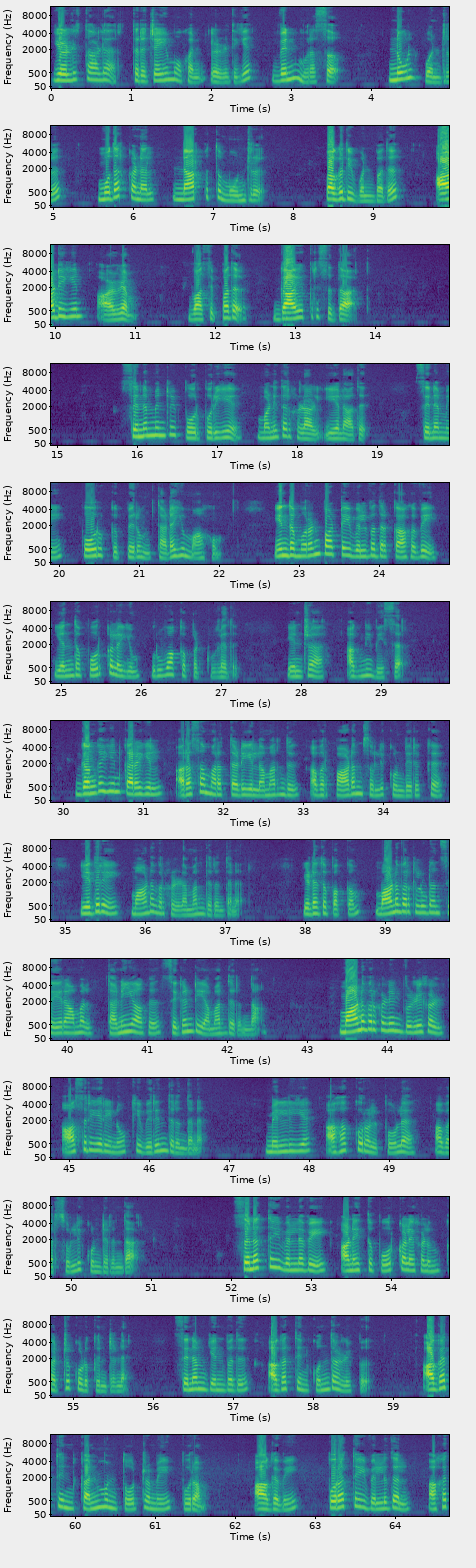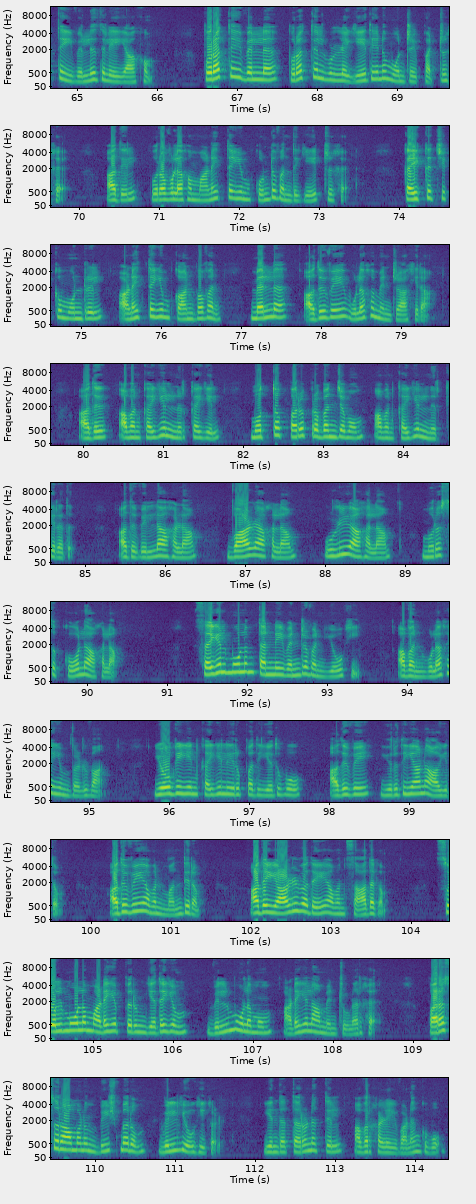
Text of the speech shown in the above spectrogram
எழுத்தாளர் திரு. ஜெயமோகன் எழுதிய வெண்முரசு. நூல் ஒன்று முதற்கணல் நாற்பத்து மூன்று. பகுதி ஒன்பது ஆடியின் ஆழம். வாசிப்பது காயத்ரி சித்தார்த். சினமின்றி போர் புரிய மனிதர்களால் இயலாது. சினமே போருக்கு பெரும் தடையும் ஆகும் இந்த முரண்பாட்டை வெல்வதற்காகவே எந்த போர்களையும் உருவாக்கப்பட்டுள்ளது என்றார் அக்னிவேசர். கங்கையின் கரையில் அரச மரத்தடியில் அமர்ந்து அவர் பாடம் சொல்லிக் கொண்டிருக்க எதிரே மாணவர்கள் அமர்ந்திருந்தனர். இடது பக்கம் மாணவர்களுடன் சேராமல் தனியாக சிகண்டி அமர்ந்திருந்தான். மாணவர்களின் விழிகள் ஆசிரியரை நோக்கி விரிந்திருந்தன. மெல்லிய அகக்குரல் போல அவர் சொல்லிக் கொண்டிருந்தார். சினத்தை வெல்லவே அனைத்து போர்க்கலைகளும் கற்றுக் கொடுக்கின்றன. சினம் என்பது அகத்தின் கொந்தளிப்பு. அகத்தின் கண்முன் தோற்றமே புறம். ஆகவே புறத்தை வெல்லுதல் அகத்தை வெல்லுதலேயாகும். புறத்தை வெல்ல புறத்தில் உள்ள ஏதேனும் ஒன்றை பற்றுக. அதில் புறவுலகம் அனைத்தையும் கொண்டு வந்து ஏற்றுக. கைக்கு சிக்கும் ஒன்றில் அனைத்தையும் காண்பவன் மெல்ல அதுவே உலகம் என்றாகிறான். அது அவன் கையில் நிற்கையில் மொத்த பருப்பிரபஞ்சமும் அவன் கையில் நிற்கிறது. அது வில்லாகலாம் வாழாகலாம் உளியாகலாம் முரசு கோலாகலாம். செயல் மூலம் தன்னை வென்றவன் யோகி அவன் உலகையும் வெல்வான். யோகியின் கையில் இருப்பது எதுவோ அதுவே இறுதியான ஆயுதம். அதுவே அவன் மந்திரம். அதை ஆழ்வதே அவன் சாதகம். சொல் மூலம் அடையப்பெறும் எதையும் வில் மூலமும் அடையலாம் என்றுணர்க. பரசுராமனும் பீஷ்மரும் வில் யோகிகள். இந்த தருணத்தில் அவர்களை வணங்குவோம்.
